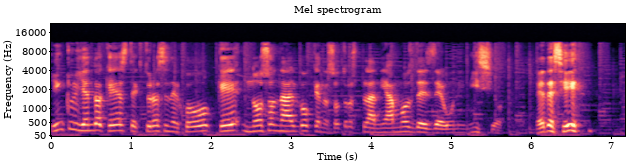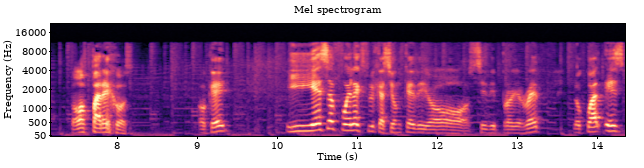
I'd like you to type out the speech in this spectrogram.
incluyendo aquellas texturas en el juego que no son algo que nosotros planeamos desde un inicio. Es decir, todos parejos. ¿Ok? Y esa fue la explicación que dio CD Projekt Red, lo cual es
